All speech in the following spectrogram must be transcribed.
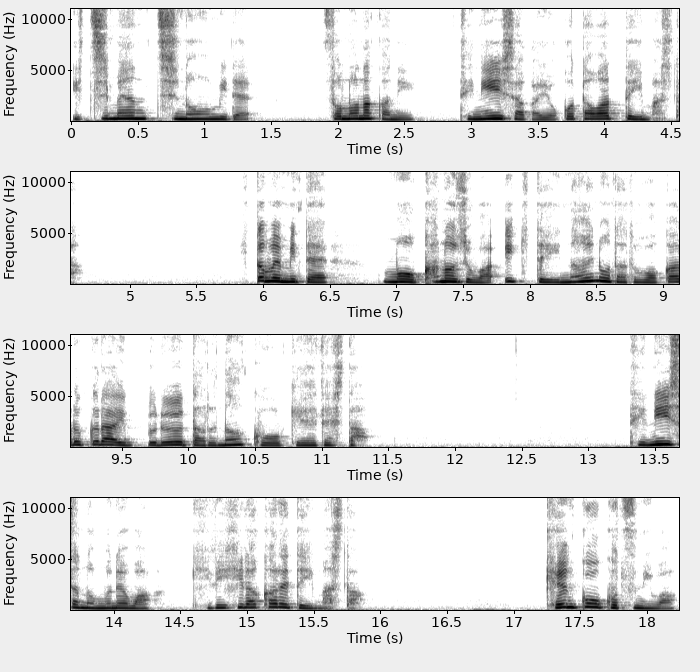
一面血の海でその中にティニーシャが横たわっていました。一目見てもう彼女は生きていないのだとわかるくらいブルータルな光景でした。ティニーシャの胸は切り開かれていました。肩甲骨には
